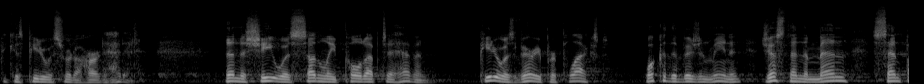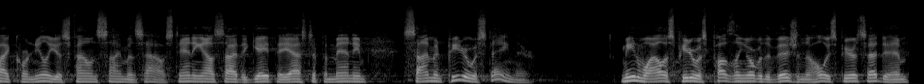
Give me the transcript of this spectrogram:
because Peter was sort of hard headed. Then the sheet was suddenly pulled up to heaven. Peter was very perplexed. What could the vision mean? Just then the men sent by Cornelius found Simon's house. Standing outside the gate, they asked if a man named Simon Peter was staying there. Meanwhile, as Peter was puzzling over the vision, the Holy Spirit said to him,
